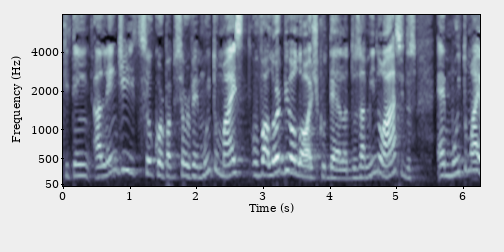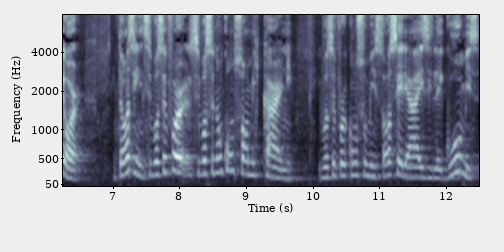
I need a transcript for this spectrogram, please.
que tem, além de seu corpo absorver muito mais, o valor biológico dela, dos aminoácidos, é muito maior. Então, assim, se você for. Se você não consome carne e você for consumir só cereais e legumes,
